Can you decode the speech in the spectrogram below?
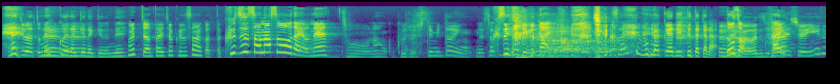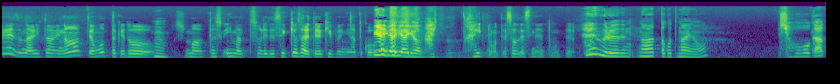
ラジオだとね、声だけだけどね。むっちゃん体調崩さなかった崩さなそうだよね。そう、なんか崩してみたいね。さっき。崩してみたい。さっきも楽屋で言ってたから。どうぞ。私、来週インフルエンザになりたいなって思ったけど、うん、まあ確かに今それで説教されてる気分になってこう。いやいやいやいや。はい。はいと思って、そうですね、と思って。インフルで習ったことないの？小学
